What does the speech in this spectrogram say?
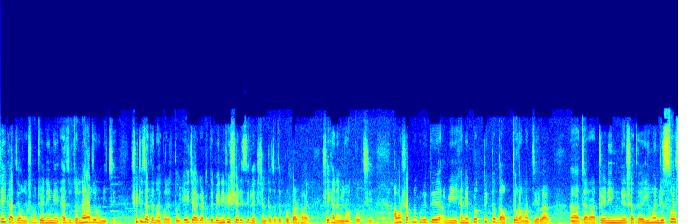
সেই কাজে অনেক সময় ট্রেনিং অ্যাজ ইউজুয়াল নেওয়ার জন্য নিচ্ছে। সেটি যাতে না করে। তো এই জায়গাটাতে বেনিফিশিয়ারি সিলেকশনটা যাতে প্রপার হয়, সেখানে আমি নক করছি। আমার স্বপ্নকুড়িতে আমি এখানে প্রত্যেকটা দপ্তর আমার জেলার যারা ট্রেনিংয়ের সাথে হিউম্যান রিসোর্স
